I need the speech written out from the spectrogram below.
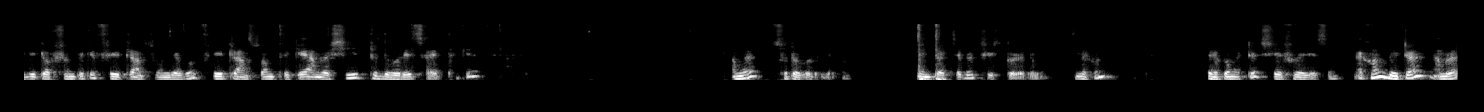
এডিট অপশন থেকে ফ্রি ট্রান্সফর্ম যাব। ফ্রি ট্রান্সফর্ম থেকে আমরা শিফট ধরে সাইড থেকে আমরা ছোট করে দেব। ইন্টার চেপে ফিক্স করে দেব। দেখুন, এরকম একটা শেপ হয়ে গেছে। এখন দুইটা আমরা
